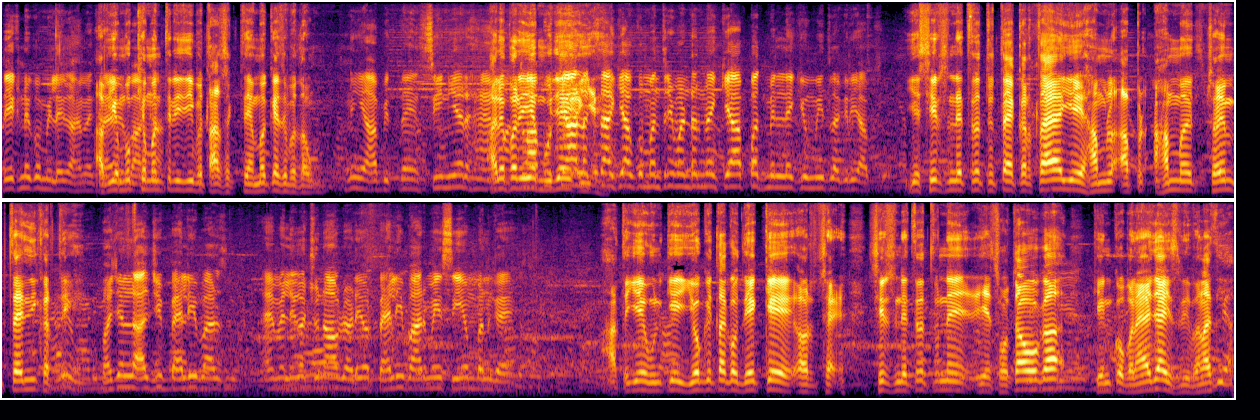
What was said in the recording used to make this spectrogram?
देखने को मिलेगा हमें अब ये मुख्यमंत्री जी बता सकते हैं मैं कैसे बताऊँ? नहीं आप इतने सीनियर हैं अरे पर तो ये मुझे क्या लगता है कि आपको मंत्रिमंडल में क्या पद मिलने की उम्मीद लग रही है आपको? ये शीर्ष नेतृत्व तय करता है ये हम हम स्वयं तय नहीं करते भजन लाल जी पहली बार एमएलए का चुनाव लड़े और पहली बार में सीएम बन गए। हाँ तो ये उनकी योग्यता को देख के और शीर्ष नेतृत्व ने ये सोचा होगा कि इनको बनाया जाए इसलिए बना दिया।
